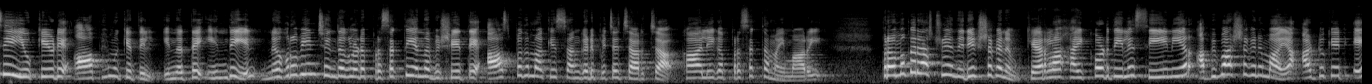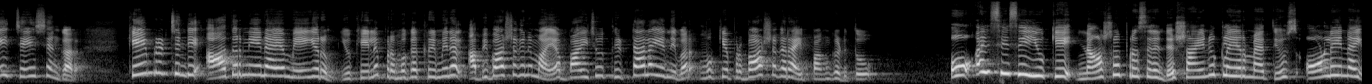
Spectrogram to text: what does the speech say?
സി യു കെയുടെ ആഭിമുഖ്യത്തിൽ ഇന്നത്തെ ഇന്ത്യയിൽ നെഹ്റുവിയൻ ചിന്തകളുടെ പ്രസക്തി എന്ന വിഷയത്തെ ആസ്പദമാക്കി സംഘടിപ്പിച്ച ചർച്ച കാലിക പ്രസക്തമായി മാറി. പ്രമുഖ രാഷ്ട്രീയ നിരീക്ഷകനും കേരള ഹൈക്കോടതിയിലെ സീനിയർ അഭിഭാഷകനുമായ അഡ്വക്കേറ്റ് എ ജയശങ്കർ കേംബ്രിഡ്ജിന്റെ ആദരണീയനായ മേയറും യു കെയിലെ പ്രമുഖ ക്രിമിനൽ അഭിഭാഷകനുമായ ബൈജു തിട്ടാല എന്നിവർ മുഖ്യ പ്രഭാഷകരായി പങ്കെടുത്തു. O I C C U K national president Shainu Clare Mathews ഓൺലൈനായി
